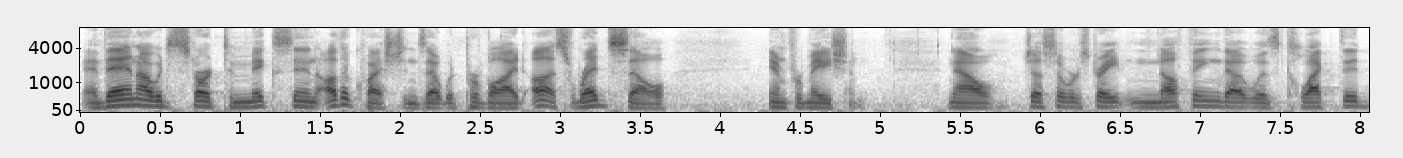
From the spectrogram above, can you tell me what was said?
And then I would start to mix in other questions that would provide us, Red Cell, information. Now, just so we're straight, nothing that was collected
